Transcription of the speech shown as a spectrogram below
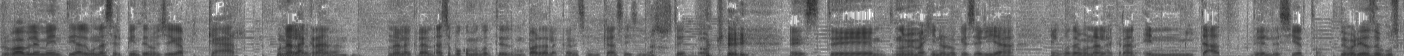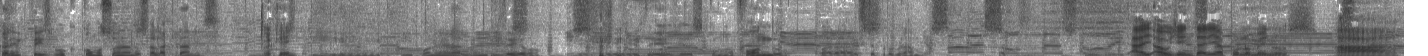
Probablemente alguna serpiente nos llegue a picar. Un alacrán. Un alacrán. Hace poco me encontré un par de alacranes en mi casa y sí me asusté. Ok. Este. No me imagino lo que sería encontrarme un alacrán en mitad del desierto. Deberías de buscar en Facebook cómo suenan los alacranes Ok. y, y poner algún video de, de ellos como fondo para este programa. ¿sabes? Ah- Ahuyentaría por lo menos a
